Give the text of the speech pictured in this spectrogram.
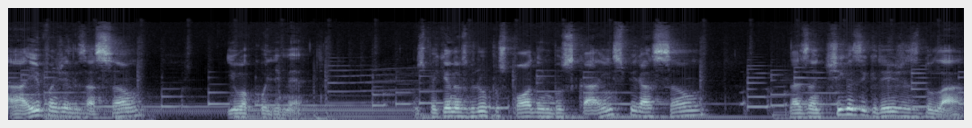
a evangelização e o acolhimento. Os pequenos grupos podem buscar inspiração nas antigas igrejas do lar,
